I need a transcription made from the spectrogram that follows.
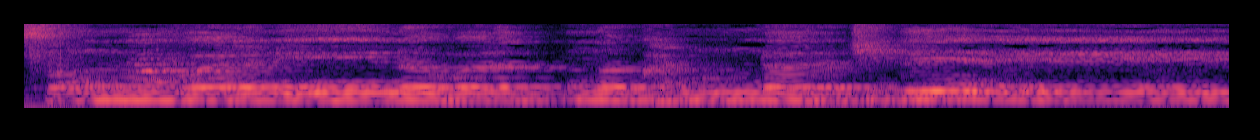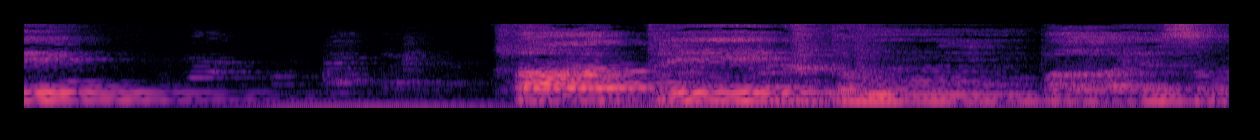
संवरणेन वरत्नखण्डरचिते पात्रे घृतं पायसम्।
